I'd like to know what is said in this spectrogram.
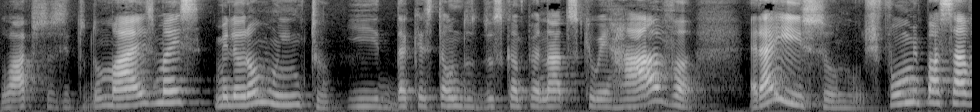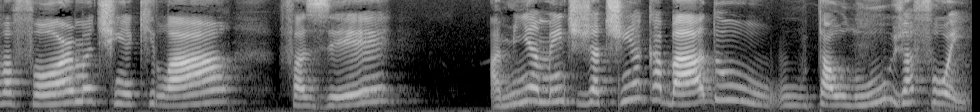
lapsos e tudo mais, mas melhorou muito. E da questão do- dos campeonatos que eu errava, era isso. O Shifu me passava a forma, tinha que ir lá fazer. A minha mente já tinha acabado, o, o Taulu já foi.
